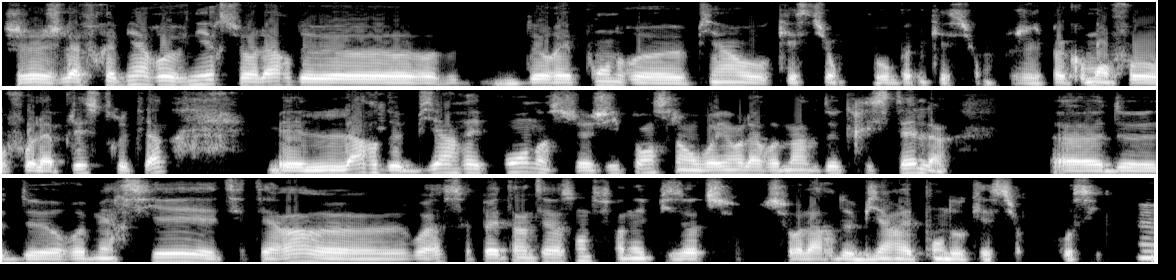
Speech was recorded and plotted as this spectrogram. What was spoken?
Je, la ferais bien revenir sur l'art de, répondre euh, bien aux questions, aux bonnes questions. Je sais pas comment faut, faut l'appeler ce truc-là, mais l'art de bien répondre. J'y pense là en voyant la remarque de Christelle, euh, de, remercier, etc. Euh, voilà, ça peut être intéressant de faire un épisode sur l'art de bien répondre aux questions aussi. Mm.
